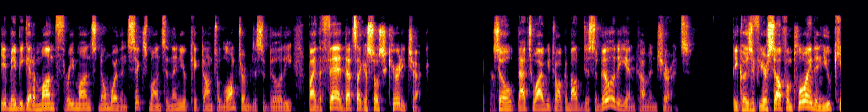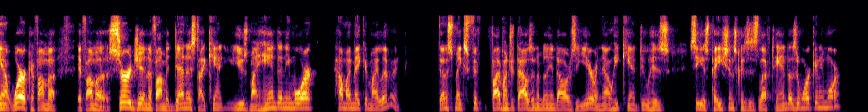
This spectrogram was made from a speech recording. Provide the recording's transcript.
you maybe get a month, three months, no more than six months, and then you're kicked onto long term disability by the Fed. That's like a Social Security check. Yeah. So that's why we talk about disability income insurance. because if you're self-employed and you can't work if i'm a if i'm a surgeon if i'm a dentist i can't use my hand anymore how am i making my living dentist makes 500000 a million dollars a year and now he can't do his see his patients because his left hand doesn't work anymore?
